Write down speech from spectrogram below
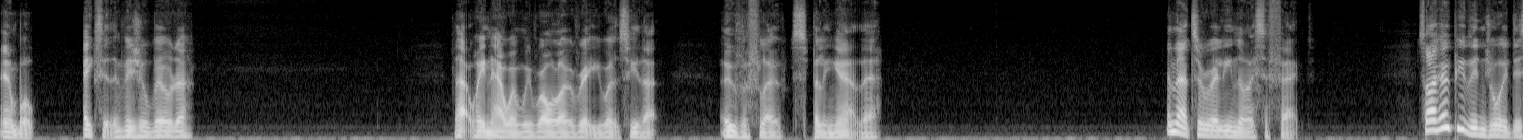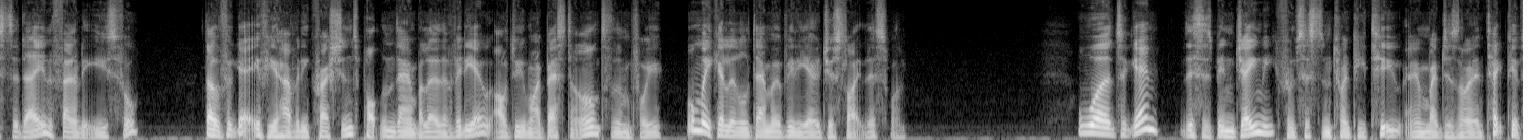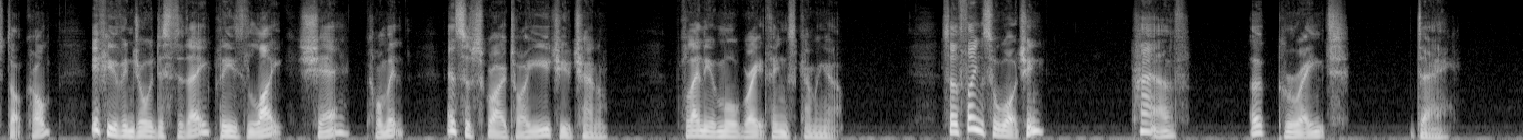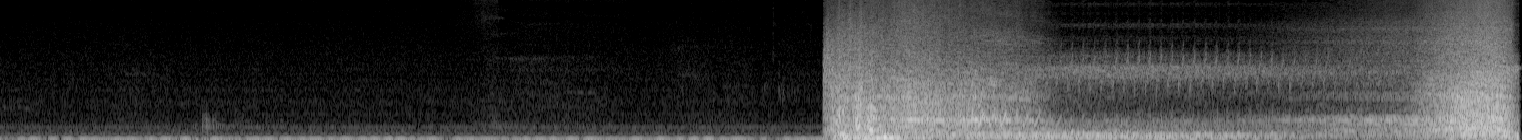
And we'll exit the visual builder. That way now when we roll over it, you won't see that overflow spilling out there. And that's a really nice effect. So I hope you've enjoyed this today and found it useful. Don't forget, if you have any questions, pop them down below the video. I'll do my best to answer them for you, or make a little demo video just like this one. Once again, this has been Jamie from System22 and WebDesignAndTechTips.com. If you've enjoyed this today, please like, share, comment, and subscribe to our YouTube channel. Plenty of more great things coming up. So thanks for watching. Have a great day.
